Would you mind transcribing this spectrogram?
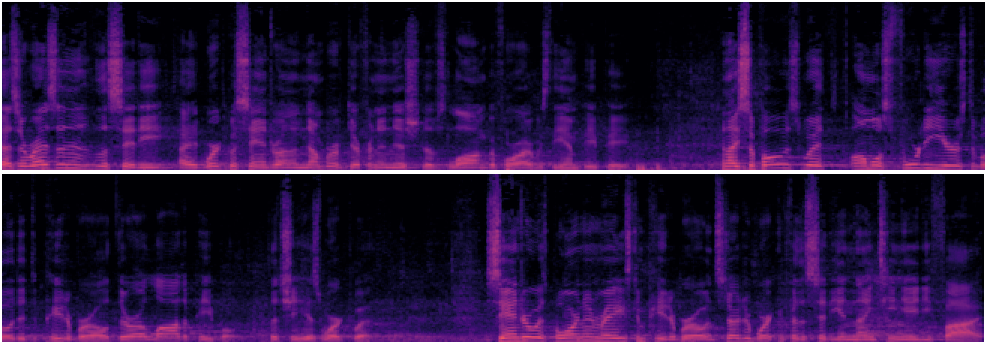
As a resident of the city, I had worked with Sandra on a number of different initiatives long before I was the MPP. And I suppose with almost 40 years devoted to Peterborough, there are a lot of people that she has worked with. Sandra was born and raised in Peterborough and started working for the city in 1985.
